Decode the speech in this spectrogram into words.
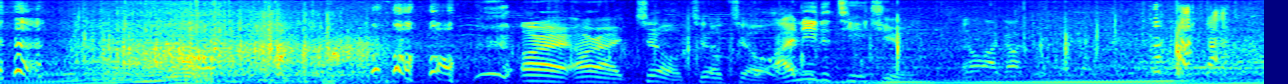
all right, all right, chill, chill, chill. I need to teach you. No, I got this.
